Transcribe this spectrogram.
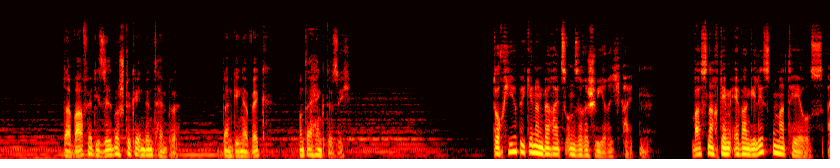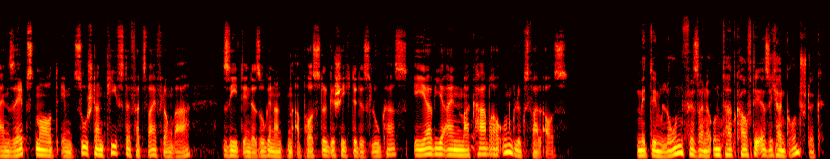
Da warf er die Silberstücke in den Tempel. Dann ging er weg und erhängte sich. Doch hier beginnen bereits unsere Schwierigkeiten. Was nach dem Evangelisten Matthäus ein Selbstmord im Zustand tiefster Verzweiflung war, sieht in der sogenannten Apostelgeschichte des Lukas eher wie ein makabrer Unglücksfall aus. Mit dem Lohn für seine Untat kaufte er sich ein Grundstück.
